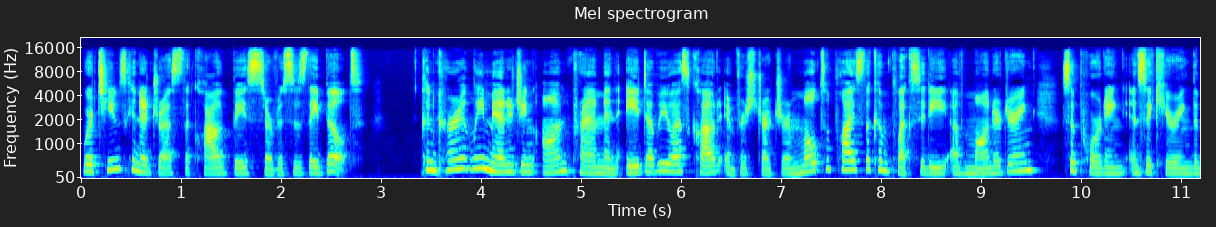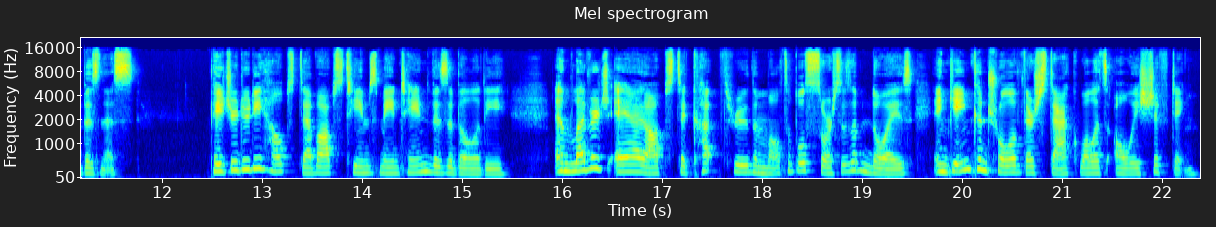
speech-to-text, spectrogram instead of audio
where teams can address the cloud based services they built. Concurrently managing on prem and AWS cloud infrastructure multiplies the complexity of monitoring, supporting, and securing the business. PagerDuty helps DevOps teams maintain visibility and leverage AIOps to cut through the multiple sources of noise and gain control of their stack while it's always shifting.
